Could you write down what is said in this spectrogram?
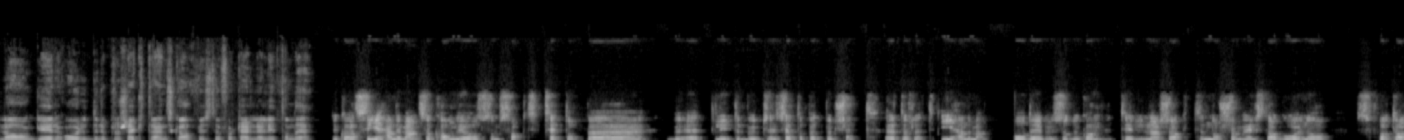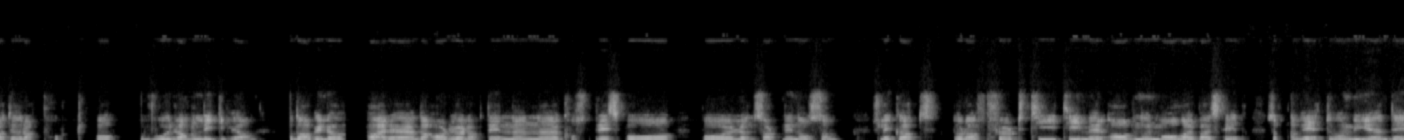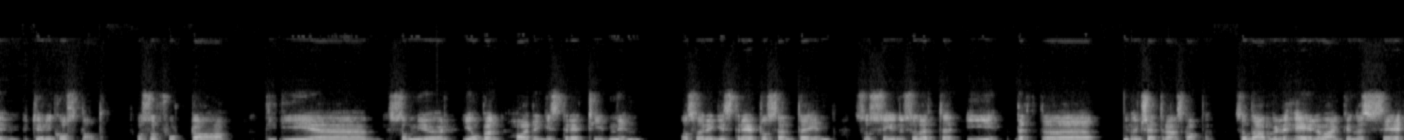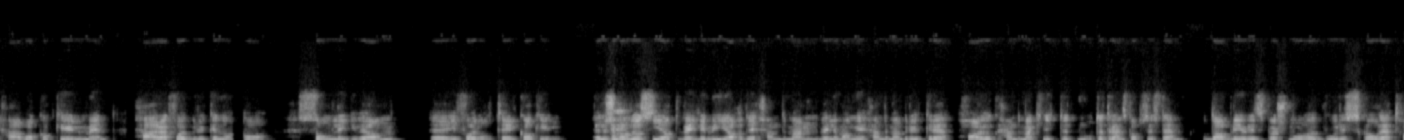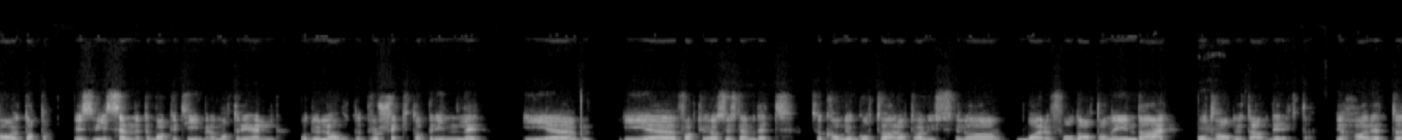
Lager, ordre, prosjektregnskap. Hvis du forteller litt om det? Du kan si Handyman så kan vi jo som sagt sette opp eh, et, budsjett, sette opp et budsjett rett og slett, i Handyman. Og det, så du kan til nær sagt når som helst da gå inn og ta ut en rapport på hvordan ligger vi an. Og da, være, da har du jo lagt inn en eh, kostpris på, på lønnsarten din også. Slik at når du har ført ti timer av normal arbeidstid, så vet du hvor mye det utgjør i kostnad. Og så fort da de eh, som gjør jobben, har registrert tiden inn, altså registrert og sendt det inn, så synes jo dette i dette budsjettregnskapet. Så der vil du hele veien kunne se her var kalkylen min, her er forbruket nå, Sånn ligger vi an eh, i forhold til kalkylen. Eller så kan mm. du jo si at veldig mye av det handyman, veldig mange handyman-brukere har jo handyman knyttet mot et regnskapssystem. Og Da blir jo litt spørsmålet hvor skal jeg ta ut data? Hvis vi sender tilbake timer og materiell, og du lagde prosjektet opprinnelig i, eh, i eh, fakturasystemet ditt, så kan det jo godt være at du har lyst til å bare få dataene inn der og ta mm. det ut der direkte. Vi har, et,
